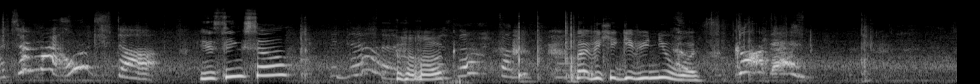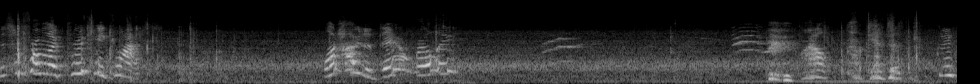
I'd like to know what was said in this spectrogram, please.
it's in my old stuff. You think so? It does. Okay. Maybe he give you new one. Golden. This is from my pre-K class. One a day, really? well, I'll get this. Big.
